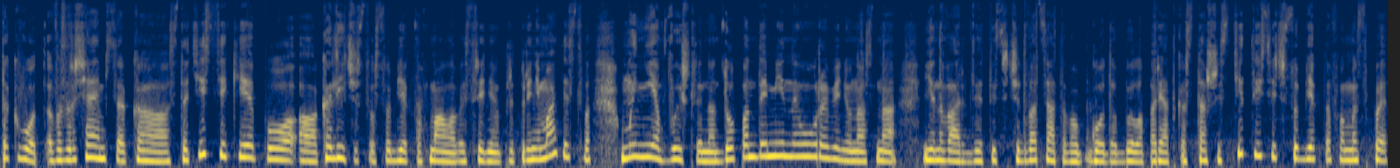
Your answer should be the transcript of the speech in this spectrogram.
Так вот, возвращаемся к статистике по а, количеству субъектов малого и среднего предпринимательства. Мы не вышли на допандемийный уровень. У нас на январь 2020 года было порядка 106 тысяч субъектов МСП.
